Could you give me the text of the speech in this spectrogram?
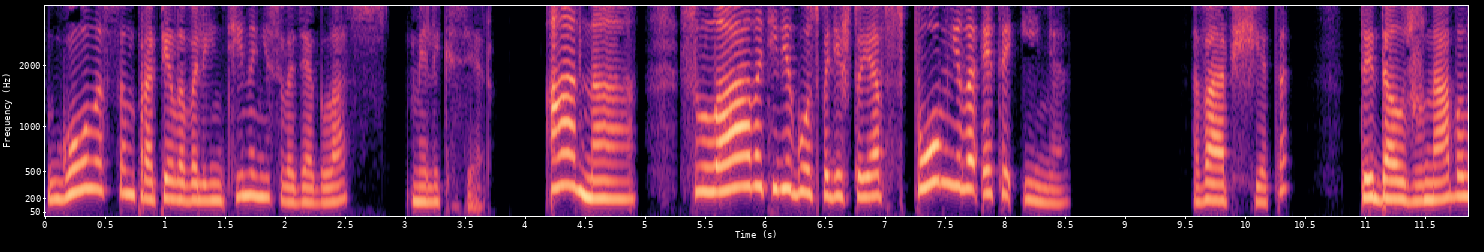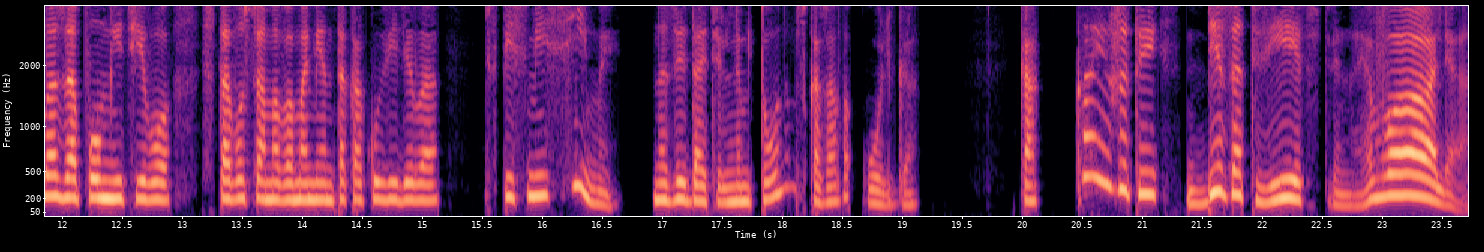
голосом пропела Валентина, не сводя глаз Меликсер. Она! Слава тебе, Господи, что я вспомнила это имя. Вообще-то, ты должна была запомнить его с того самого момента, как увидела в письме Симы, назидательным тоном сказала Ольга. Какая же ты безответственная, Валя!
